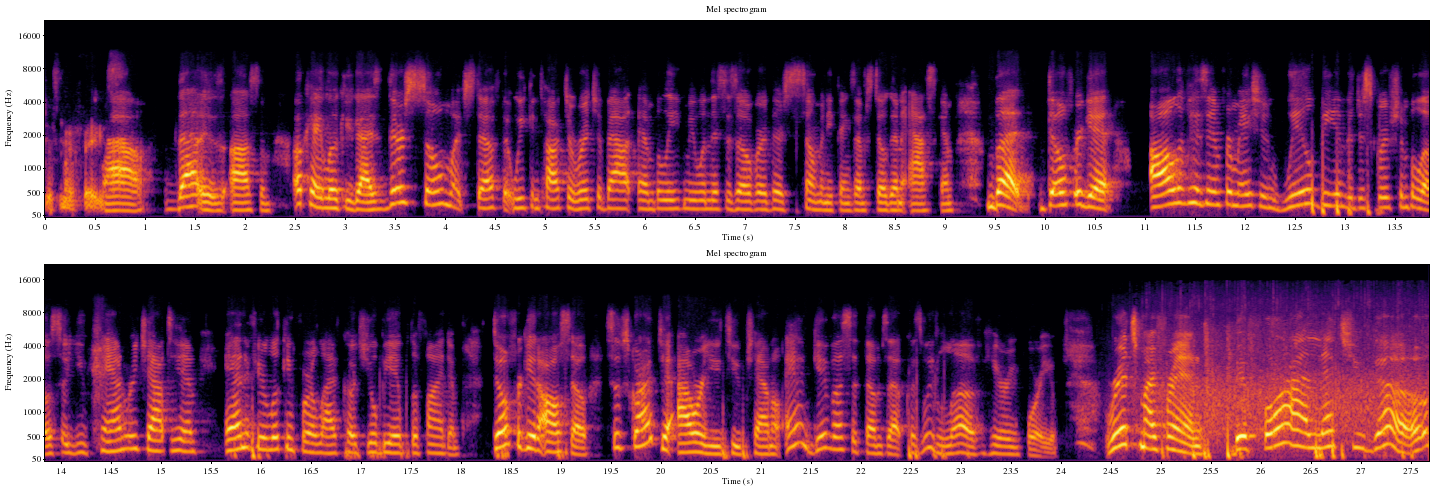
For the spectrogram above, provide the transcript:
just my face. Wow. That is awesome. Okay look you guys there's so much stuff that we can talk to rich about. And believe me when this is over there's so many things i'm still going to ask him. But don't forget all of his information will be in the description below, so you can reach out to him. And if you're looking for a life coach, you'll be able to find him. Don't forget also subscribe to our YouTube channel and give us a thumbs up because we love hearing for you. Rich, my friend, before I let you go,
